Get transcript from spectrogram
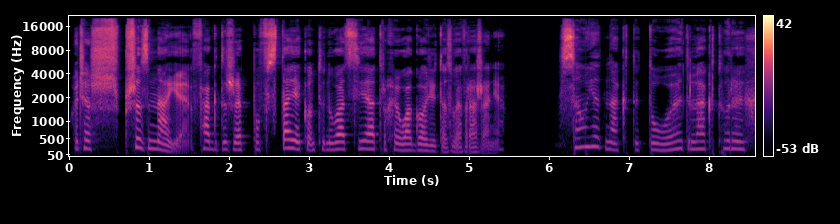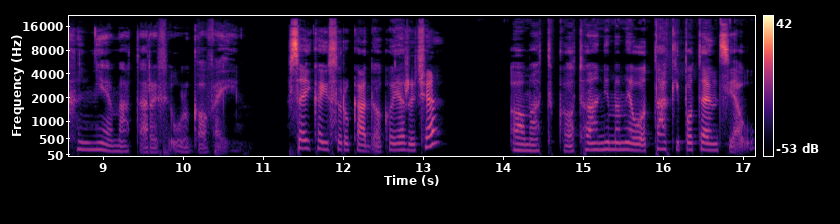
Chociaż przyznaję, fakt, że powstaje kontynuacja trochę łagodzi to złe wrażenie. Są jednak tytuły, dla których nie ma taryfy ulgowej. Seika i Surukado, kojarzycie? O matko, to anime miało taki potencjał.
